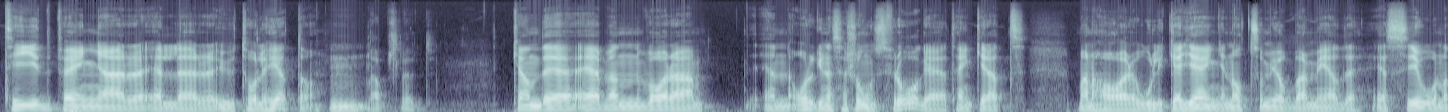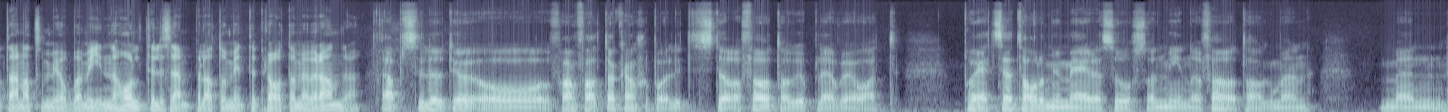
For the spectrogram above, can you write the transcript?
Tid, pengar eller uthållighet då? Mm, absolut. Kan det även vara en organisationsfråga? Jag tänker att man har olika gäng, något som jobbar med SEO och något annat som jobbar med innehåll till exempel, att de inte pratar med varandra. Absolut, och framförallt då kanske på lite större företag upplever jag att på ett sätt har de ju mer resurser än mindre företag men, men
